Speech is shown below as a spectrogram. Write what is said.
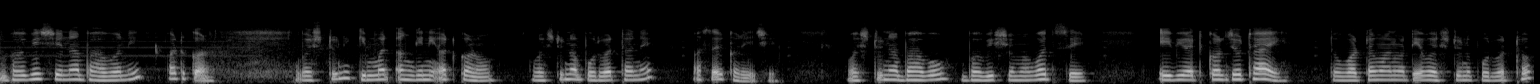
ભવિષ્યના ભાવોની અટકણ. વસ્તુની કિંમત અંગેની અટકણો વસ્તુના પુરવઠાને અસર કરે છે. વસ્તુના ભાવો ભવિષ્યમાં વધશે એવી અટકણ જો થાય, તો વર્તમાનમાં તે વસ્તુનો પુરવઠો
